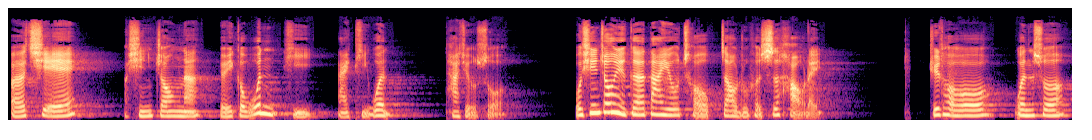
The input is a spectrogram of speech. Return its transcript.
而且心中呢有一个问题来提问，他就说：“我心中有个大忧愁，不知道如何是好嘞。”须陀问说：“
